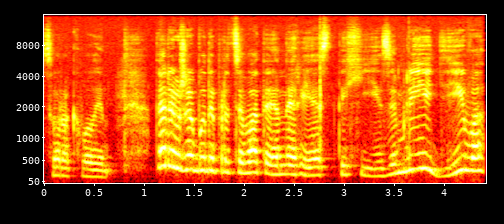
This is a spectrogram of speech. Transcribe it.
40 хвилин. Далі вже буде працювати енергія стихії землі, діва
